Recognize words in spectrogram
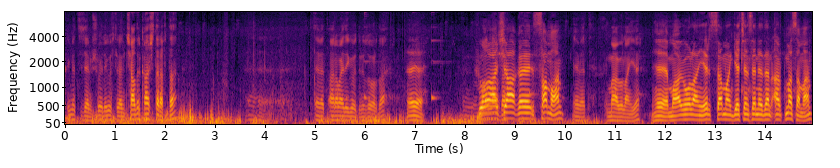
Kıymetli izleyicilerim şöyle gösterelim. Çadır karşı tarafta. Ee, Evet arabayı da gördünüz orada. He. Ee, Şu mallar aşağı saman. Evet mavi olan yer. He, mavi olan yer saman. Geçen seneden artma saman.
